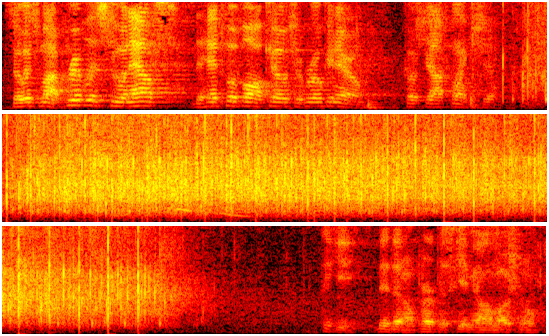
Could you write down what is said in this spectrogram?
So it's my privilege to announce the head football coach of Broken Arrow, Coach Josh Blankenship. I think he did that on purpose, get me all emotional.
